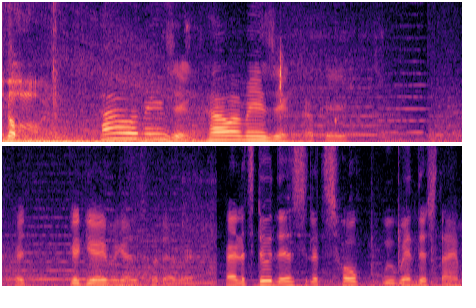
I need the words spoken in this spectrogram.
no. How amazing! How amazing! Okay. Good, good game, I guess. Whatever. Alright, let's do this. Let's hope we win this time.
